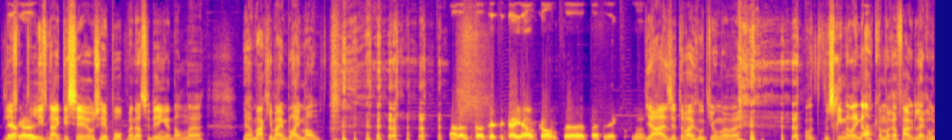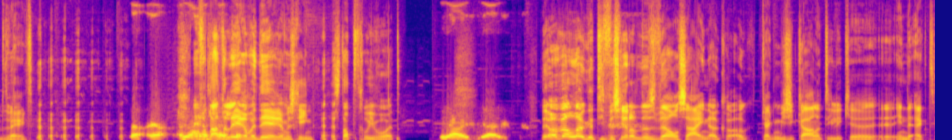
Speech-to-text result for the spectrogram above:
Liefst, Ja. liefst 90 zeros, hip-hop en dat soort dingen. Dan ja, maak je mij een blij man. Nou, dan, dan zit ik aan jouw kant, Patrick. ja, dan zitten wij goed, jongen. We moeten misschien alleen de kan nog even uitleggen hoe het werkt. Ja, ja, ja. of het laten leren waarderen misschien. is dat het goede woord? Juist, juist. Nee, maar wel leuk dat die verschillen er dus wel zijn. Ook, ook kijk, muzikaal natuurlijk eh, in de act.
